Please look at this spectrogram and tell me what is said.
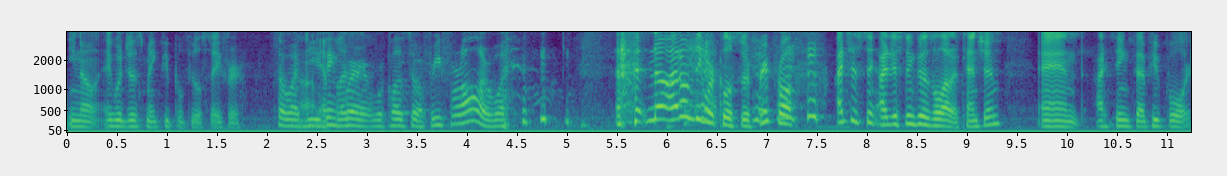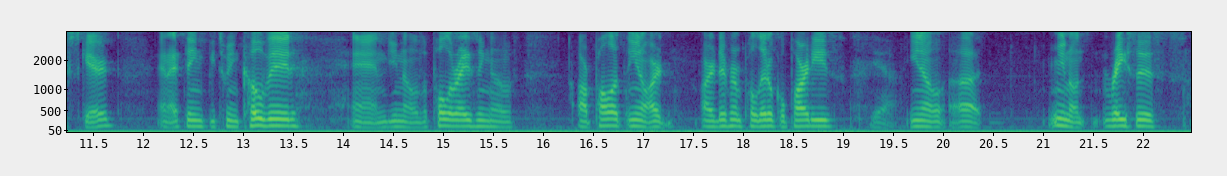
you know, it would just make people feel safer. So what do you uh, Yeah, think plus- we're we're close to a free for all or what? no, I don't think we're close to a free for all. I just think I just think there's a lot of tension, and I think that people are scared, and I think between COVID and you know the polarizing of our polit, you know our our different political parties, yeah. you know, uh, you know, racists,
